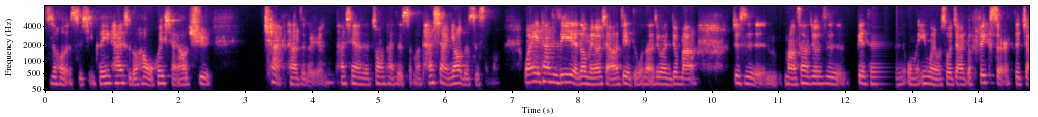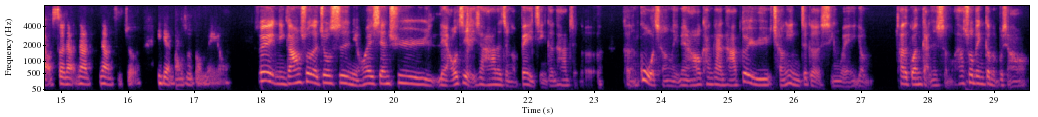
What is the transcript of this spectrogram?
之后的事情。可一开始的话，我会想要去 check 他这个人，他现在的状态是什么？他想要的是什么？万一他其实一点都没有想要戒毒呢？结果你就马就是马上就是变成我们英文有说叫一个 fixer 的角色，那那那样子就一点帮助都没有。所以你刚刚说的就是你会先去了解一下他的整个背景，跟他整个可能过程里面，然后看看他对于成瘾这个行为有他的观感是什么。他说不定根本不想要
